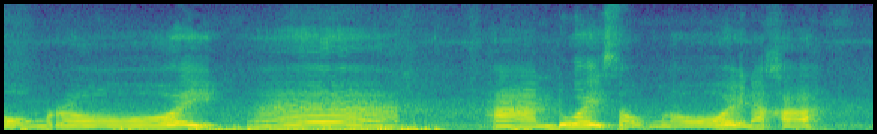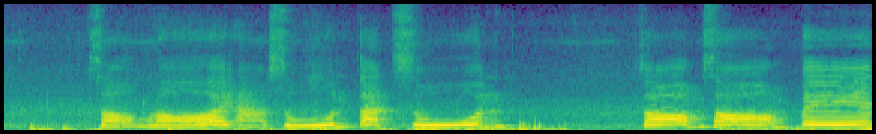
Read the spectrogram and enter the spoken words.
200อ่าหารด้วย200นะคะ200อ่า0ตัดศูน 0 2 2เป็น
